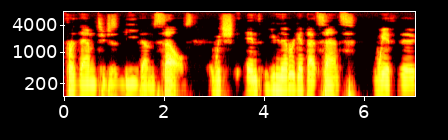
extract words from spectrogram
for them to just be themselves which and you never get that sense with the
